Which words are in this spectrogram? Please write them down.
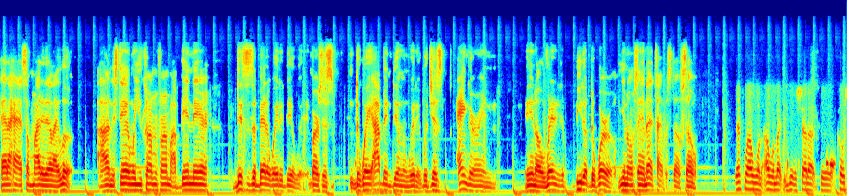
had I had somebody that like, look, I understand where you coming from. I've been there. This is a better way to deal with it versus the way I've been dealing with it with just anger and you know, ready to beat up the world. You know what I'm saying? That type of stuff. So that's why I want I would like to give a shout out to Coach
